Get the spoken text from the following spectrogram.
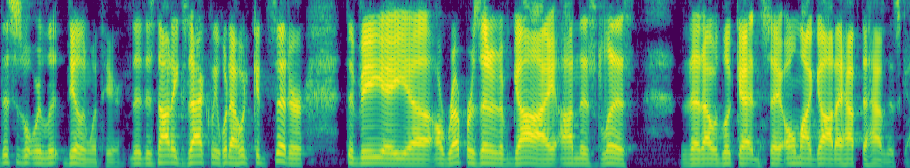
This is what we're li- dealing with here. That is not exactly what I would consider to be a, uh, a representative guy on this list that I would look at and say, oh my God, I have to have this guy.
